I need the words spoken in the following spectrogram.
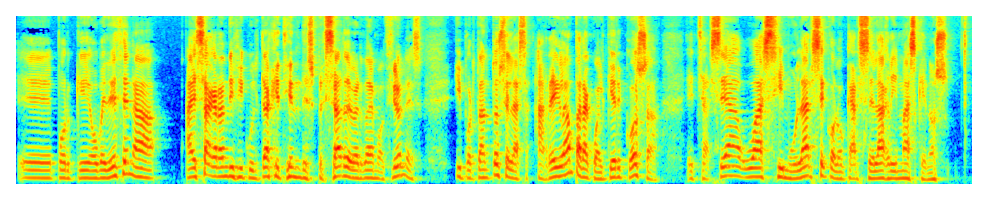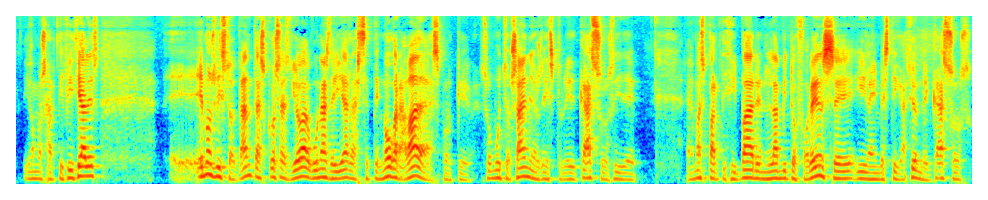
eh, porque obedecen a, a esa gran dificultad que tienen de expresar de verdad emociones y por tanto se las arreglan para cualquier cosa. Echarse agua, simularse, colocarse lágrimas que no, digamos, artificiales. Eh, hemos visto tantas cosas, yo algunas de ellas las tengo grabadas porque son muchos años de instruir casos y de además participar en el ámbito forense y la investigación de casos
